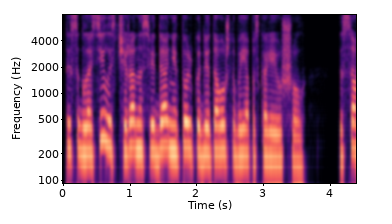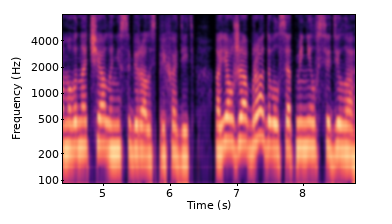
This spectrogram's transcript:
Ты согласилась вчера на свидание только для того, чтобы я поскорее ушел. Ты с самого начала не собиралась приходить, а я уже обрадовался, отменил все дела.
